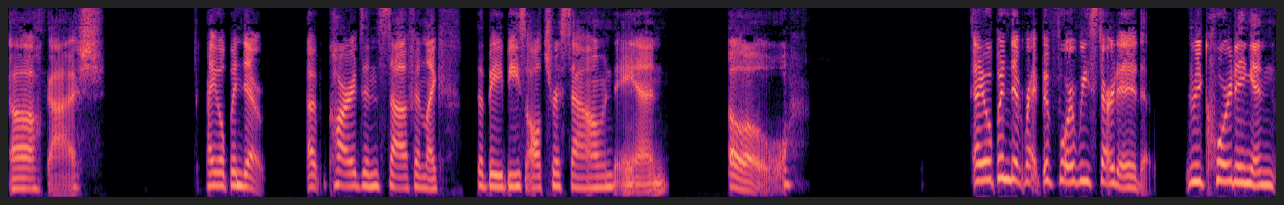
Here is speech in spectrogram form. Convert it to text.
oh gosh, I opened it, uh, cards and stuff and like the baby's ultrasound and, oh, I opened it right before we started recording and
